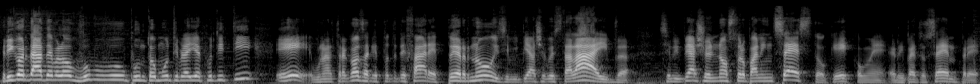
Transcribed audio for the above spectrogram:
ricordatevelo www.multiplayer.it e un'altra cosa che potete fare per noi se vi piace questa live, se vi piace il nostro palinsesto, che come ripeto sempre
